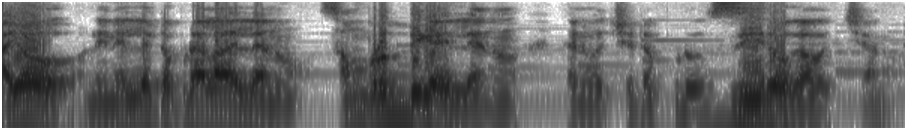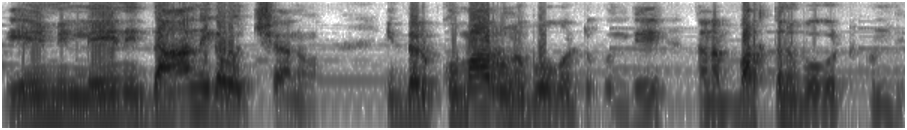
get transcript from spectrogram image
అయ్యో నేను వెళ్ళేటప్పుడు ఎలా వెళ్ళాను? సమృద్ధిగా వెళ్ళాను. కానీ వచ్చేటప్పుడు జీరోగా వచ్చాను. ఏమీ లేని దానిగా వచ్చాను. ఇద్దరు కుమారులను పోగొట్టుకుంది తన భర్తను పోగొట్టుకుంది.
